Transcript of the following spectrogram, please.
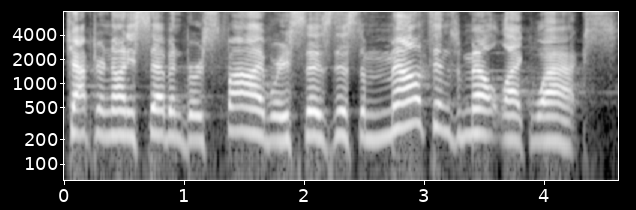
chapter 97, verse 5, where he says this The mountains melt like wax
